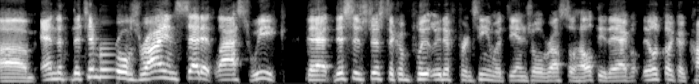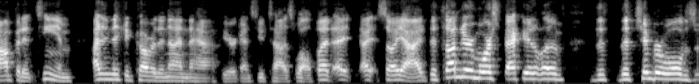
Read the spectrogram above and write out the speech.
Um, and the, the Timberwolves, Ryan said it last week that this is just a completely different team with D'Angelo Russell healthy. They act, they look like a competent team. I think they could cover the nine and a half here against Utah as well. But I, I, so yeah, the Thunder more speculative. The the Timberwolves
